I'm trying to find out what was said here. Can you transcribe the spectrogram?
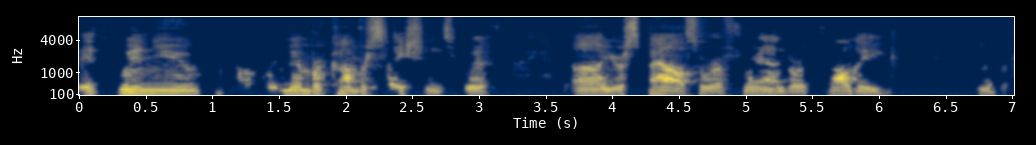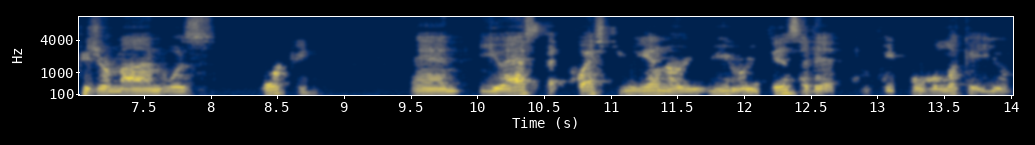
it's when you remember conversations with uh, your spouse or a friend or a colleague uh, because your mind was working and you ask that question again or you revisit it and people will look at you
